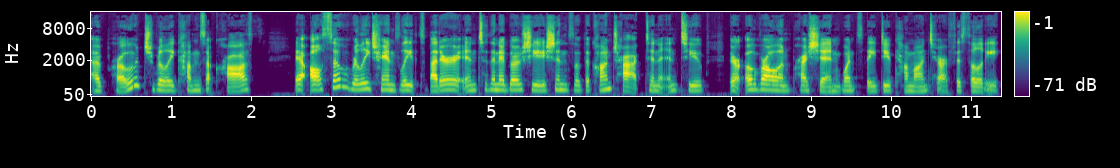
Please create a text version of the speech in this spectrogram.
approach really comes across. It also really translates better into the negotiations of the contract and into their overall impression once they do come onto our facility.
